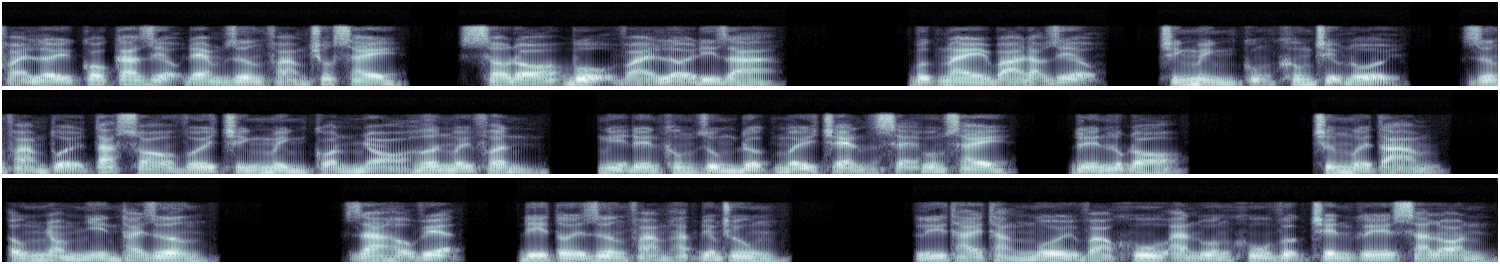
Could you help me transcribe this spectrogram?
phải lấy coca rượu đem Dương Phàm chuốc say, sau đó bộ vài lời đi ra. Bực này bá đạo rượu, chính mình cũng không chịu nổi, Dương Phàm tuổi tác so với chính mình còn nhỏ hơn mấy phần, nghĩ đến không dùng được mấy chén sẽ uống say, đến lúc đó. Chương mười tám, ống nhòm nhìn Thái Dương. Ra hậu viện, đi tới Dương Phàm hắc điếm chung. Lý Thái thẳng ngồi vào khu ăn uống khu vực trên ghế salon,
